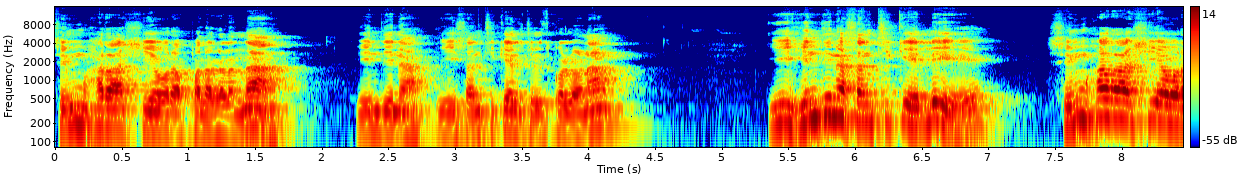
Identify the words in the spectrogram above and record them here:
ಸಿಂಹರಾಶಿಯವರ ಫಲಗಳನ್ನು ಇಂದಿನ ಈ ಸಂಚಿಕೆಯಲ್ಲಿ ತಿಳಿದುಕೊಳ್ಳೋಣ. ಈ ಹಿಂದಿನ ಸಂಚಿಕೆಯಲ್ಲಿ ಸಿಂಹರಾಶಿಯವರ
